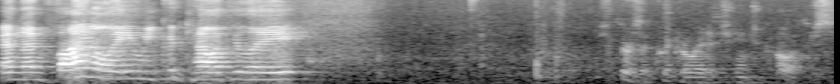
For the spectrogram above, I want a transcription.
And then finally, we could calculate. There's a quicker way to change colors.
